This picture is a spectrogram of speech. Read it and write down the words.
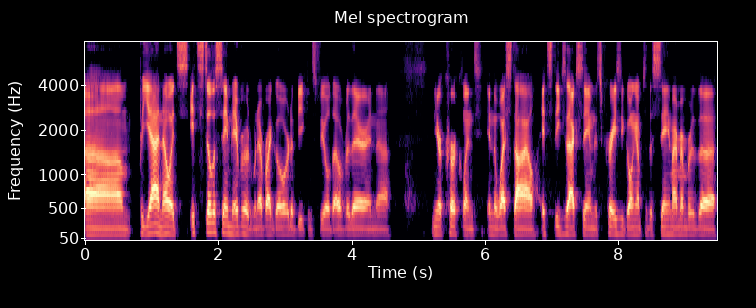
Um, but yeah, no, it's it's still the same neighborhood. Whenever I go over to Beaconsfield, over there in uh, near Kirkland in the West Isle, it's the exact same. It's crazy going up to the same. I remember the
